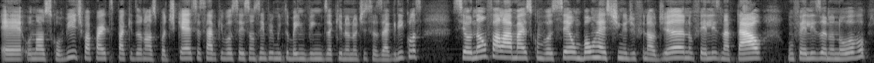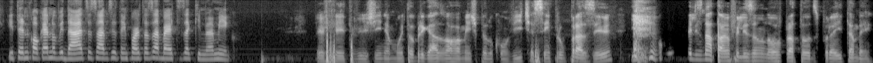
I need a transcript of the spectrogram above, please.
é, o nosso convite para participar aqui do nosso podcast. Você sabe que vocês são sempre muito bem-vindos aqui no Notícias Agrícolas. Se eu não falar mais com você, um bom restinho de final de ano, Feliz Natal, um feliz ano novo. E tendo qualquer novidade, você sabe que você tem portas abertas aqui, meu amigo. Perfeito, Virgínia. Muito obrigado novamente pelo convite. É sempre um prazer. E Feliz Natal e um Feliz Ano Novo para todos por aí também.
